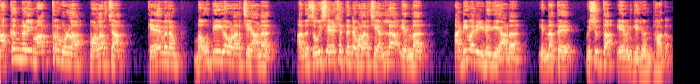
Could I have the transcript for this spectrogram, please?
അക്കങ്ങളിൽ മാത്രമുള്ള വളർച്ച കേവലം ഭൗതിക വളർച്ചയാണ്. അത് സുവിശേഷത്തിന്റെ വളർച്ചയല്ല എന്ന് അടിവരയിടുകയാണ് ഇന്നത്തെ വിശുദ്ധ ഏവൻഗേലിയൻ ഭാഗം.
